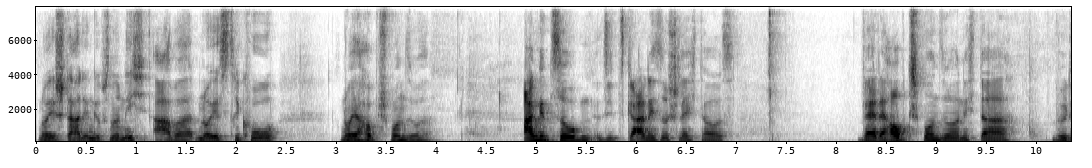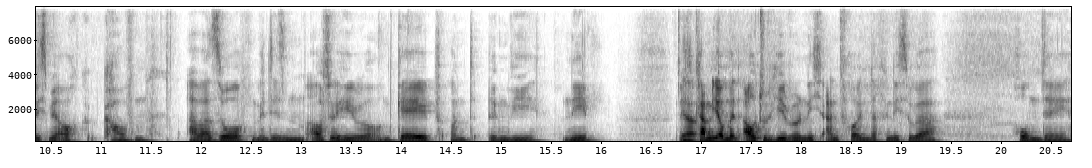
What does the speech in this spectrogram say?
Neues Stadion gibt es noch nicht, aber neues Trikot, neuer Hauptsponsor. Angezogen sieht es gar nicht so schlecht aus. Wäre der Hauptsponsor nicht da, würde ich es mir auch kaufen. Aber so mit diesem Auto Hero und Gelb und irgendwie, nee. Ja. Ich kann mich auch mit Auto Hero nicht anfreunden. Da finde ich sogar Home Day.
